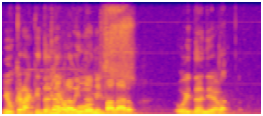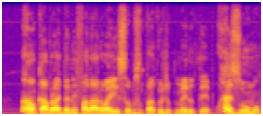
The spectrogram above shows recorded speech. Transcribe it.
E o craque Daniel Cabral Gomes? e Dani falaram... Oi, Daniel. Não, não, Cabral e Dani falaram aí sobre o Santa Cruz do primeiro tempo. resumo,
